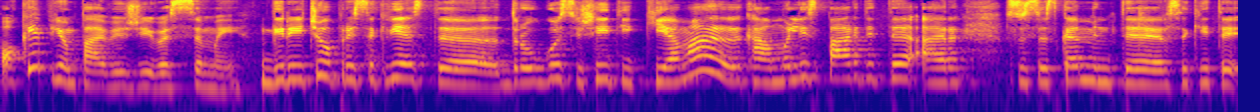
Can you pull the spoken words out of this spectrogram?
O kaip jums, pavyzdžiui, Vasimai? Greičiau prisikviesti draugus išeiti į kiemą, kamuolį spardyti, ar susiskambinti ir sakyti,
